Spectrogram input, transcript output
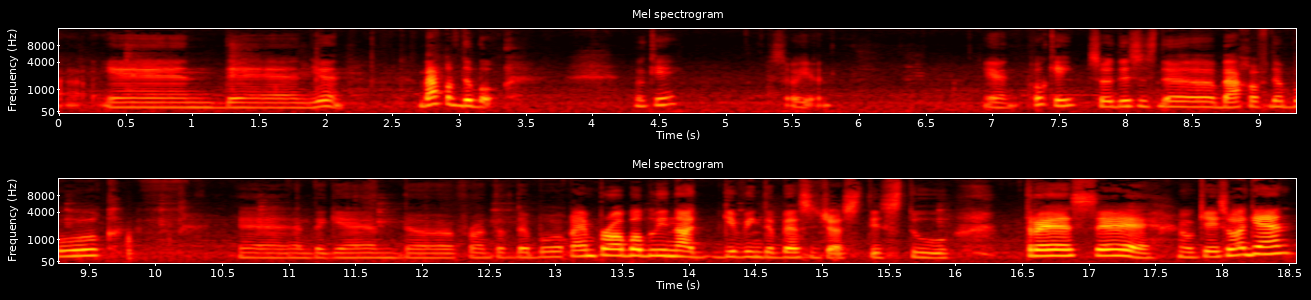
uh, and then yun, back of the book. Okay? So yun. Yan. Okay, so this is the back of the book and again the front of the book. I'm probably not giving the best justice to Trese. Okay so again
